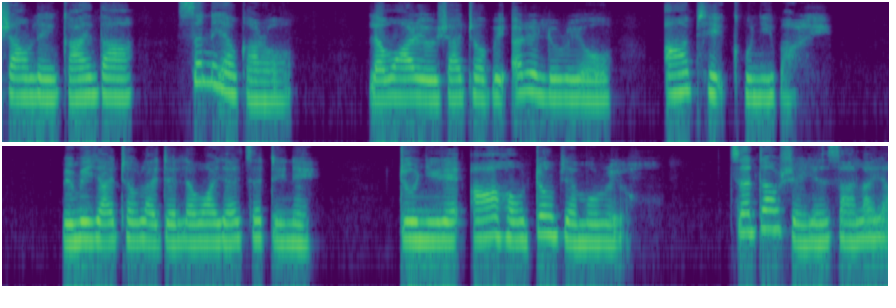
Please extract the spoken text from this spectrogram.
ရှောင်းလင်ကိုင်းသား၁၂ယောက်ကတော့လက်ဝါတွေကိုရိုက်ထုတ်ပြီးအဲ့ဒီလူတွေကိုအားဖြည့်ကူညီပါတယ်။မိမိရိုက်ထုတ်လိုက်တဲ့လက်ဝါရိုက်ချက်တီနဲ့ တူညီတဲ့အားဟုန်တုံ့ပြန်မှုတွေကိုကြက်တောက်ရှင်ရင်ဆိုင်လိုက်ရ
